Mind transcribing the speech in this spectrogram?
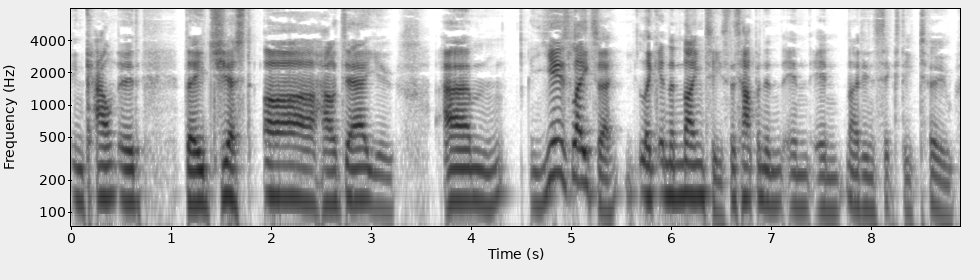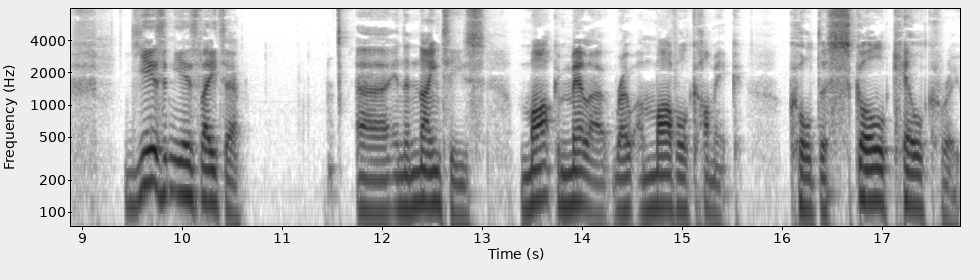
encountered. They just, ah, how dare you. Um, years later, like in the 90s, this happened in, in, in 1962. Years and years later, uh, in the 90s, Mark Millar wrote a Marvel comic called The Skrull Kill Krew,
